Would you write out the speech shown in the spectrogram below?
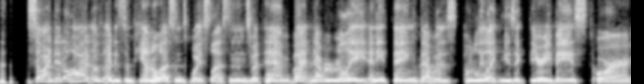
so I did a lot of I did some piano lessons, voice lessons with him, but never really anything that was totally like music theory based or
